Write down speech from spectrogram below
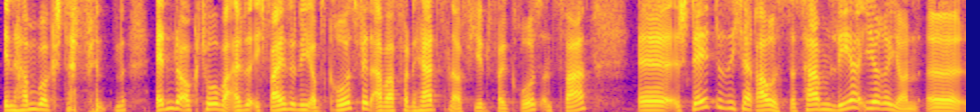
in Hamburg stattfinden, Ende Oktober. Also ich weiß nicht, ob es groß wird, aber von Herzen auf jeden Fall groß. Und zwar äh, stellte sich heraus, das haben Lea Irion äh,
